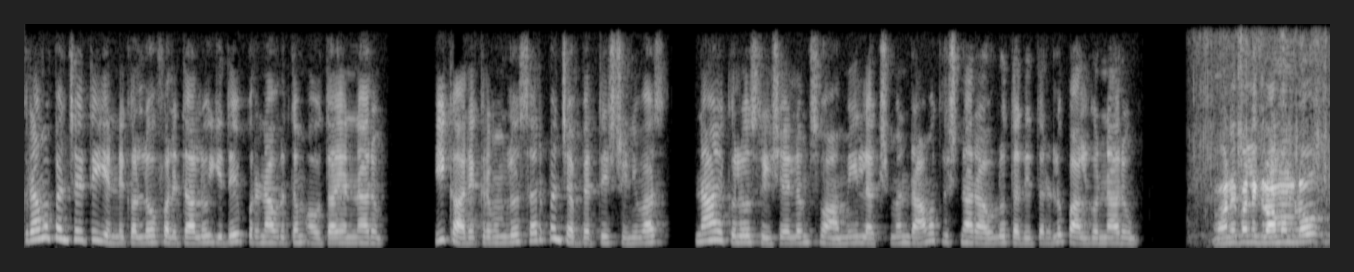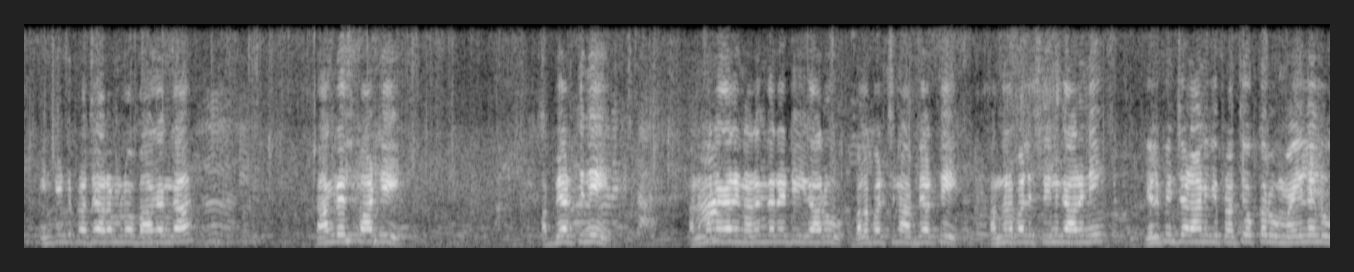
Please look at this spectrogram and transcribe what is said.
గ్రామ పంచాయతీ ఎన్నికల్లో ఫలితాలు ఇదే పునరావృతం అవుతాయన్నారు. ఈ కార్యక్రమంలో సర్పంచ్ అభ్యర్థి శ్రీనివాస్ నాయకులు శ్రీశైలం స్వామి లక్ష్మణ్ రామకృష్ణారావులు తదితరులు పాల్గొన్నారు. మానేపల్లి గ్రామంలో ఇంటింటి ప్రచారంలో భాగంగా కాంగ్రెస్ పార్టీ అభ్యర్థిని హనుమనగారి నరేందర్ రెడ్డి గారు బలపరిచిన అభ్యర్థి అందరపల్లి శ్రీని గారిని గెలిపించడానికి ప్రతి ఒక్కరు మహిళలు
